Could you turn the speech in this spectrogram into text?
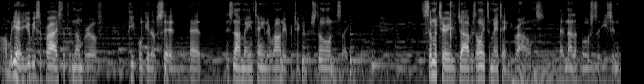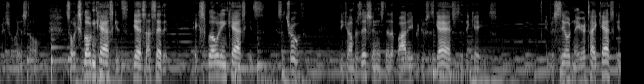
um, but yeah, you'll be surprised at the number of people get upset that it's not maintained around a particular stone. It's like the cemetery job is only to maintain the grounds and not opposed to each individual headstone. So exploding caskets, yes, I said it. Exploding caskets. It's the truth. Decomposition is that a body produces gas as it decays. It's sealed in an airtight casket,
